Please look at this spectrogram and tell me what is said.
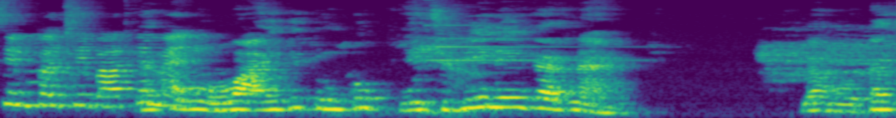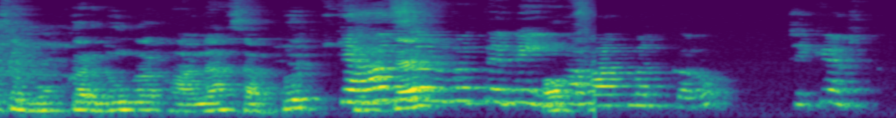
सिंपल सी बात है मैं वो आएगी तुमको कुछ भी नहीं करना है। मैं होटल से बुक कर दूँगा खाना सब कुछ क्या ज़रूरत है? नहीं बात मत करो ठीक है?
